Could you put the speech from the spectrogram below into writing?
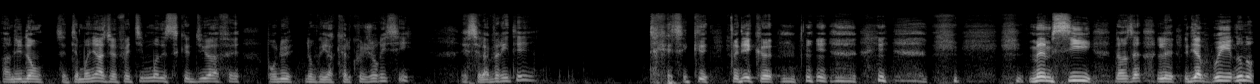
rendu donc ce témoignage effectivement de ce que Dieu a fait pour lui. Donc il y a quelques jours ici. Et c'est la vérité. C'est que, je dis que, même si, dans un, le, diable, oui, non, non,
